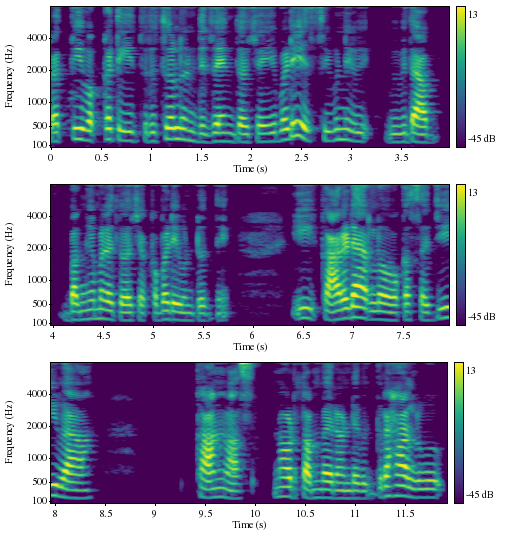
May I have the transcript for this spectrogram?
ప్రతి ఒక్కటి త్రిశూలం డిజైన్తో చేయబడి శివుని వివిధ భంగిమలతో చెక్కబడి ఉంటుంది. ఈ కారిడార్లో ఒక సజీవ కాన్వాస్ నూట తొంభై రెండు విగ్రహాలు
